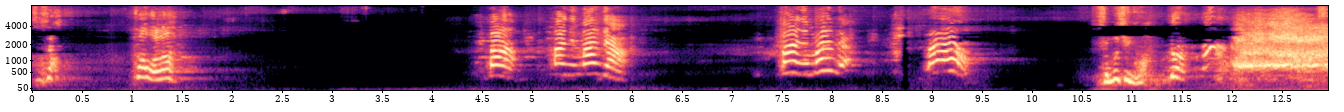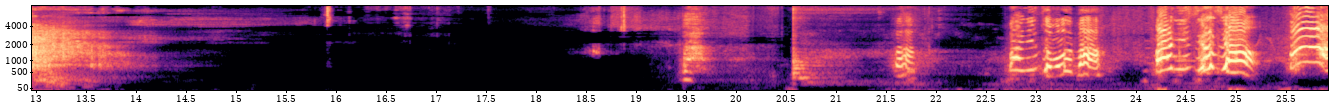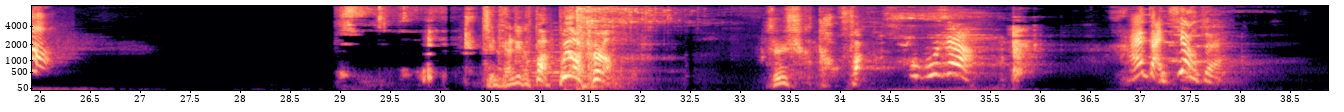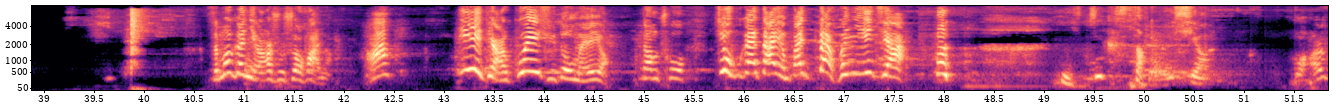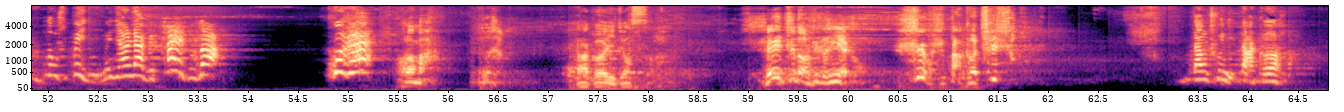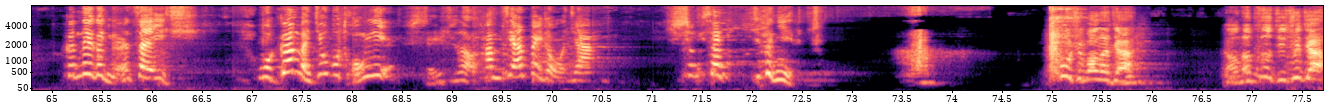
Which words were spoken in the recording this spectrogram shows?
志向，抓稳了！爸，爸你慢点，爸你慢点，爸！什么情况？爸，爸，爸你怎么了？爸，爸你醒醒！爸，这个饭不要吃了，真是个讨饭的。我不是，还敢犟嘴？怎么跟你二叔说话呢？啊，一点规矩都没有！当初就不该答应把你带回你家。哼，你这个扫人星，我儿子都是被你们娘俩给害死的！滚开！好了妈，坐下。大哥已经死了，谁知道这个孽种是不是大哥亲手？当初你大哥跟那个女人在一起，我根本就不同意。谁知道他们竟然背着我家！生下你这个孽种，不许帮他捡，让他自己去捡。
